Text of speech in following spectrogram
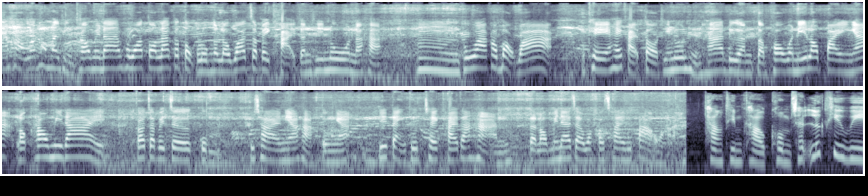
อะค่ะว่าทำไมถึงเข้าไม่ได้ เพราะว่าตอนแรกก็ตกลงกันแล้วว่าจะไปขายกันที่นู่นนะคะ อืมผู้ว่าเขาบอกว่าโอเค ให้ขายต่อที่นู่นถึง 5 เดือน แต่พอวันนี้เราไปเงี้ยเราเข้าไม่ได้ ก็จะไปเจอกลุ่มผู้ชายเนี้ยค่ะ ตรงเนี้ยที่แต่งชุดคล้ายๆทหาร แต่เราไม่แน่ใจว่าเขาใช่หรือเปล่าค่ะ ทางทีมข่าวคมชัดลึกทีวี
